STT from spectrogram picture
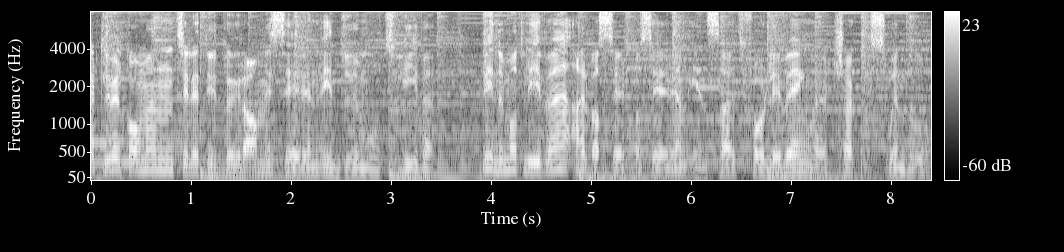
Hjertelig velkommen til et nytt program i serien Vindu mot livet. Vindu mot livet er basert på serien Insight for Living ved Chuck Swindle.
